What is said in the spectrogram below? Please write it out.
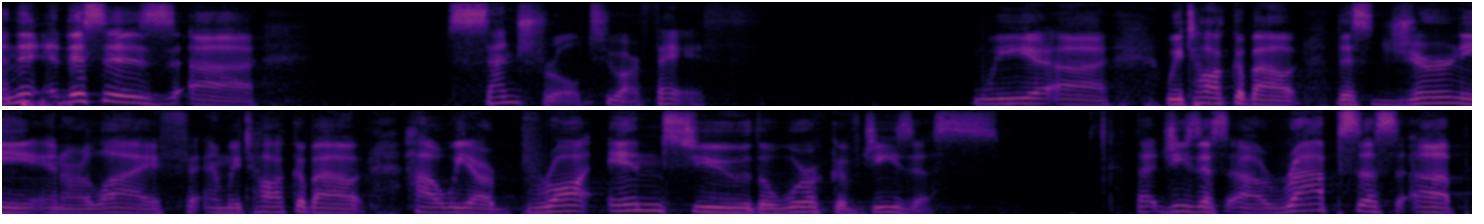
And th- this is uh, central to our faith. We, uh, we talk about this journey in our life, and we talk about how we are brought into the work of Jesus. That Jesus uh, wraps us up,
